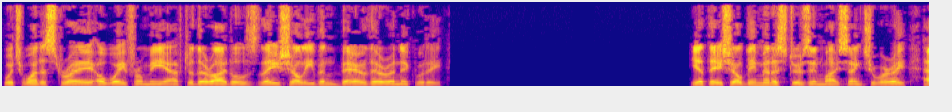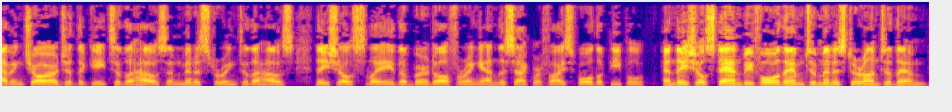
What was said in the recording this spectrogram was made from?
which went astray away from me after their idols, they shall even bear their iniquity. Yet they shall be ministers in my sanctuary, having charge at the gates of the house, and ministering to the house. They shall slay the burnt offering and the sacrifice for the people, and they shall stand before them to minister unto them,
